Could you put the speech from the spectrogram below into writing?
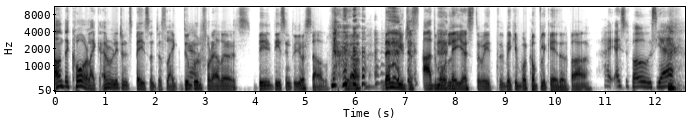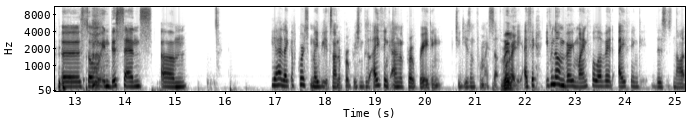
on the core, like every religion is based on just like do Yeah. good for others, be decent to yourself. You know, then you just add more layers to it, make it more complicated. But I, I suppose, yeah. uh, so in this sense, um, yeah, like of course, maybe it's not appropriation because I think I'm appropriating Judaism for myself Really? already. I think even though I'm very mindful of it, I think this is not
